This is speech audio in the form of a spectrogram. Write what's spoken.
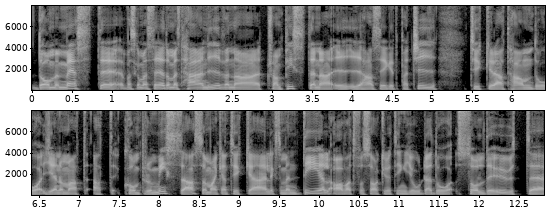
de mest, eh, vad ska man säga, de mest hängivna trumpisterna i, i hans eget parti tycker att han då genom att, att kompromissa, som man kan tycka är liksom en del av att få saker och ting gjorda, då sålde ut eh,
